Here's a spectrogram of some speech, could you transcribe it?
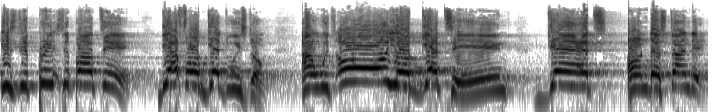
is the principal thing. Therefore, get wisdom. And with all you're getting, get understanding.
